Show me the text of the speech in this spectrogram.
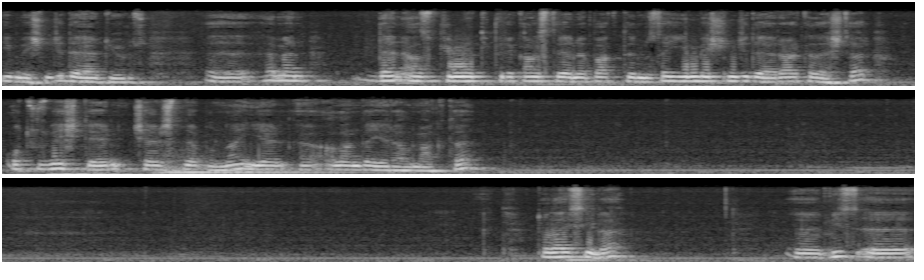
25. değer diyoruz. Hemen den az kümülatif frekans değerine baktığımızda 25. değer arkadaşlar 35 değerin içerisinde bulunan yer, e, alanda yer almakta. Dolayısıyla e, biz e,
